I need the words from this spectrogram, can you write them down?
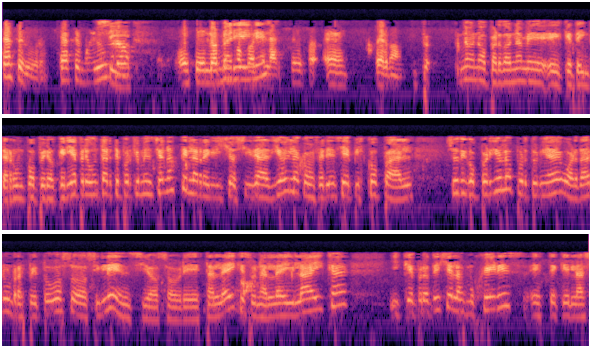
se hace duro, se hace muy duro. Este, lo mismo con el acceso, eh, perdón. No, no, perdóname eh, que te interrumpo, pero quería preguntarte, porque mencionaste la religiosidad y hoy la conferencia episcopal, yo digo, perdió la oportunidad de guardar un respetuoso silencio sobre esta ley, que es una ley laica y que protege a las mujeres, este, que las,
